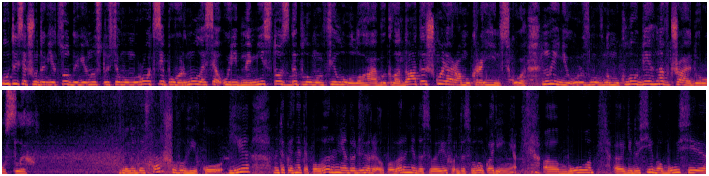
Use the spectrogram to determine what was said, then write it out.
у 1997 році повернулася у рідне місто з дипломом філолога викладати школярам українську. Нині у розмовному клубі навчає дорослих. Для людей старшого віку є ну таке знаєте, повернення до джерел, повернення до своїх до свого коріння. Бо е, дідусі, бабусі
